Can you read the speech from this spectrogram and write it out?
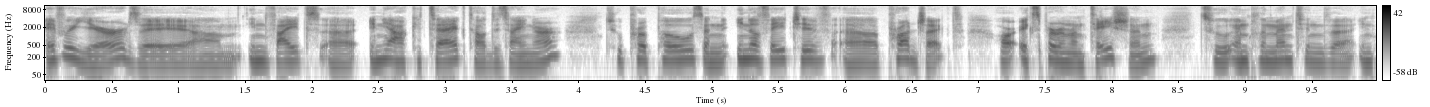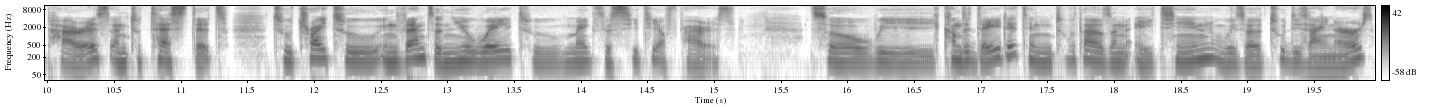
Every year, they um, invite uh, any architect or designer to propose an innovative uh, project or experimentation to implement in the in Paris and to test it to try to invent a new way to make the city of Paris. So we candidated in 2018 with uh, two designers,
